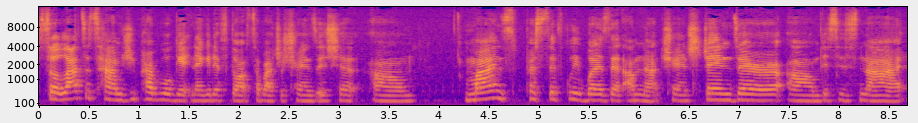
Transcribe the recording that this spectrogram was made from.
So lots of times you probably will get negative thoughts about your transition. Um mine specifically was that i'm not transgender. Um this is not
